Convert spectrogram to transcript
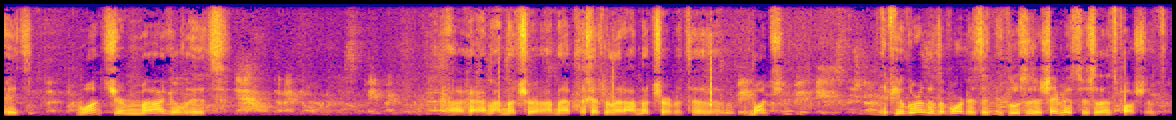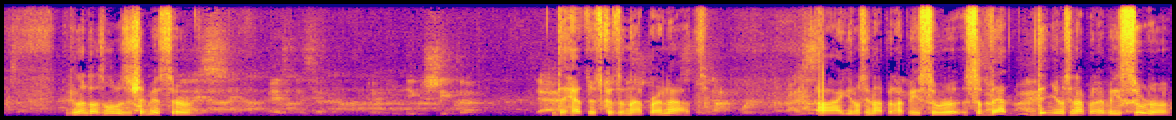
it once you're magalit, Now that I know what a piece of paper I go uh, I'm, not sure. I'm not, I'm not sure, but uh, once if you learn that the word is it, it loses a shame so then it's pashut. If you learn it doesn't lose a unique the heter is because of not bar not. Ah, you don't see not not surah. So that then you don't see not not surah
